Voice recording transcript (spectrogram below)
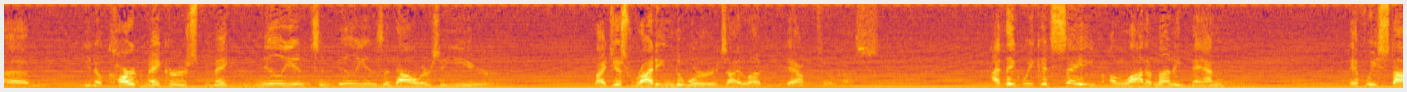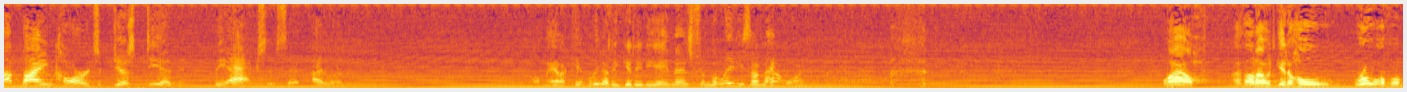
um, you know, card makers make millions and billions of dollars a year by just writing the words, I love you, down for us. I think we could save a lot of money, man, if we stopped buying cards and just did the acts that said, I love you. Oh, man, I can't believe I didn't get any amens from the ladies on that one. Wow, I thought I would get a whole row of them.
